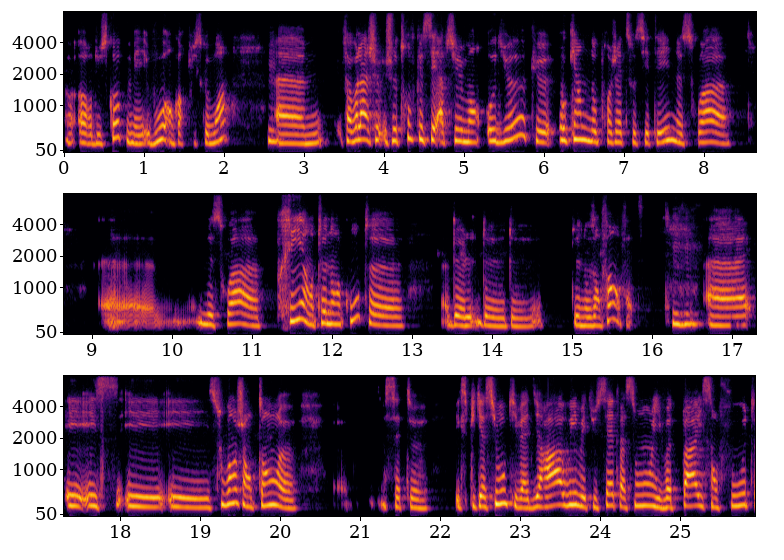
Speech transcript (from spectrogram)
hors du scope, mais vous encore plus que moi. Mhm. Euh, enfin voilà, je, je, trouve que c'est absolument odieux que aucun de nos projets de société ne soit euh, ne soit pris en tenant compte euh, de, de, de, nos enfants, en fait. Mm-hmm. Euh, et, et, et, souvent, j'entends cette explication qui va dire Ah oui, mais tu sais, de toute façon, ils votent pas, ils s'en foutent,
